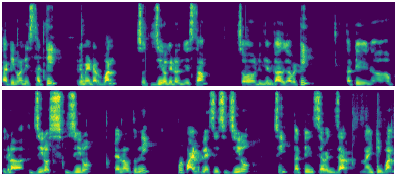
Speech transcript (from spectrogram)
thirteen one is thirty remainder one so zero get down చేస్తాం. సో డివిజన్ కాదు కాబట్టి థర్టీన్ ఇక్కడ జీరోస్ జీరో టెన్ అవుతుంది. ఇప్పుడు పాయింట్ ప్లేస్ చేసి జీరో సి థర్టీన్ సెవెన్ జార్ ninety one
